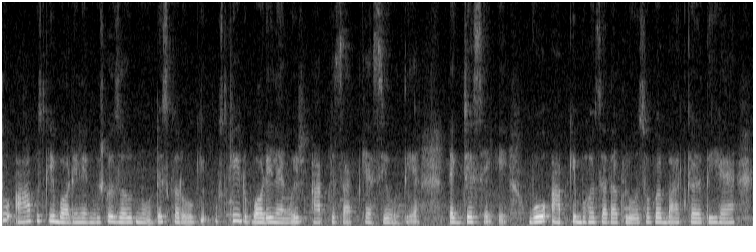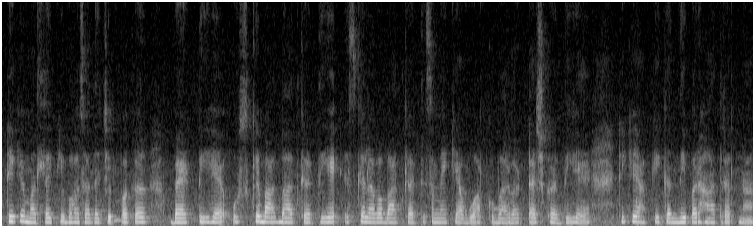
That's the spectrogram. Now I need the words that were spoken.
तो आप उसकी बॉडी लैंग्वेज को ज़रूर नोटिस करो कि उसकी बॉडी लैंग्वेज आपके साथ कैसी होती है। लाइक जैसे कि वो आपके बहुत ज़्यादा क्लोज होकर बात करती है, ठीक है मतलब कि बहुत ज़्यादा चिपक कर बैठती है, उसके बाद बात करती है, इसके अलावा बात करते समय क्या वो आपको बार बार टच करती है, ठीक है? आपके कंधे पर हाथ रखना,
